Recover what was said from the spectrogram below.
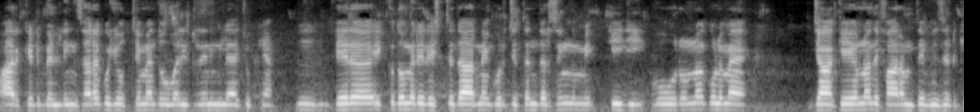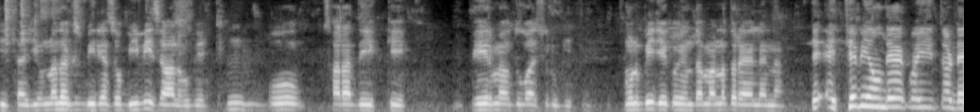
ਮਾਰਕੀਟ ਬਿਲਡਿੰਗ ਸਾਰਾ ਕੁਝ ਉੱਥੇ ਮੈਂ ਦੋ ਵਾਰੀ ਟ੍ਰੇਨਿੰਗ ਲੈ ਚੁੱਕਿਆ। ਫਿਰ ਇੱਕ ਦੋ ਮੇਰੇ ਰਿਸ਼ਤੇਦਾਰ ਨੇ ਗੁਰਜਿਤਿੰਦਰ ਸਿੰਘ ਮਿੱਕੀ ਜੀ ਹੋਰ ਉਹਨਾਂ ਕੋਲ ਮੈਂ ਜਾ ਕੇ ਉਹਨਾਂ ਦੇ ਫਾਰਮ ਤੇ ਵਿਜ਼ਿਟ ਕੀਤਾ ਜੀ। ਉਹਨਾਂ ਦਾ ਐਕਸਪੀਰੀਅੰਸ ਉਹ 20 20 ਸਾਲ ਹੋ ਗਏ। ਉਹ ਸਾਰਾ ਦੇਖ ਕੇ ਫਿਰ ਮੈਂ ਉਦੋਂ ਬਾਅਦ ਸ਼ੁਰੂ ਕੀਤੀ। ਹੁਣ ਵੀ ਜੇ ਕੋਈ ਹੁੰਦਾ ਮੈਂ ਉਹਨਾਂ ਤੋਂ ਰਾਏ ਲੈਣਾ ਤੇ ਇੱਥੇ ਵੀ ਆਉਂਦੇ ਆ ਕੋਈ ਤੁਹਾਡੇ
